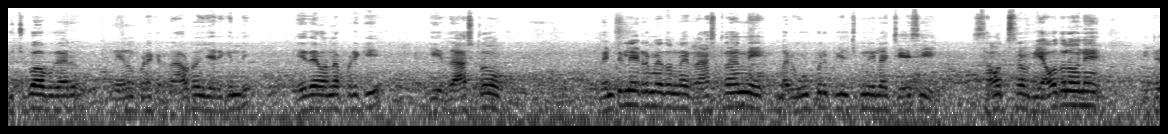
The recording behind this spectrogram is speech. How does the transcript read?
బుచ్చిబాబు గారు నేను కూడా ఇక్కడ రావడం జరిగింది. ఏదే ఉన్నప్పటికీ ఈ రాష్ట్రం వెంటిలేటర్ మీద ఉన్న రాష్ట్రాన్ని మరి ఊపిరి పీల్చుకునేలా చేసి సంవత్సరం వ్యవధిలోనే ఇటు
